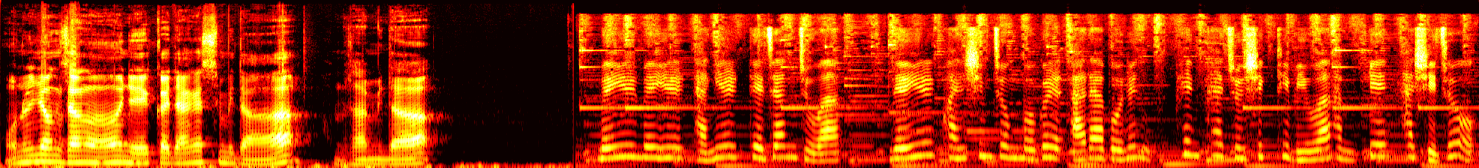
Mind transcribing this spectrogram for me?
오늘 영상은 여기까지 하겠습니다. 감사합니다. 매일매일 당일 대장주와 내일 관심 종목을 알아보는 펜타 주식 TV와 함께 하시죠.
